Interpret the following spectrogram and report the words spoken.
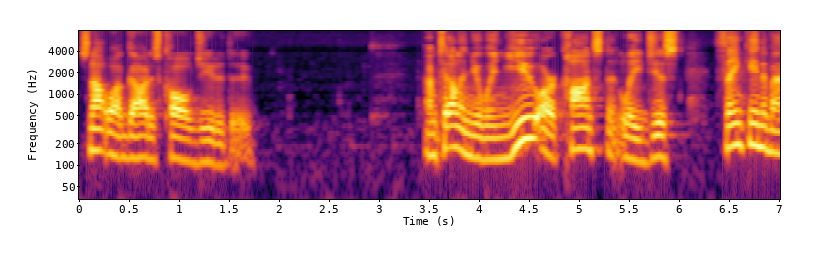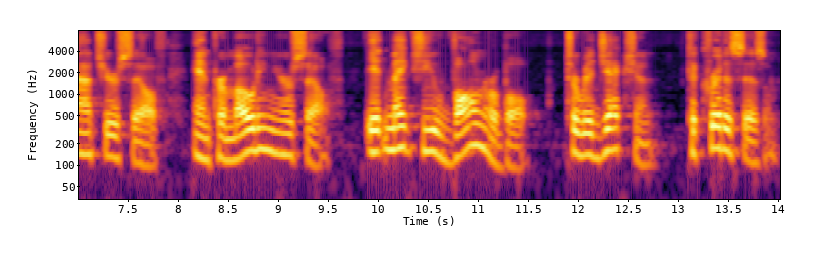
It's not what God has called you to do. I'm telling you, when you are constantly just thinking about yourself and promoting yourself, it makes you vulnerable to rejection, to criticism.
